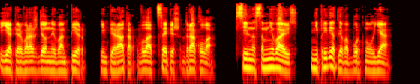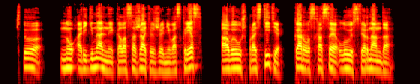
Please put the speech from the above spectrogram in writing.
«Я перворожденный вампир, император Влад Цепиш Дракула. Сильно сомневаюсь», – неприветливо буркнул я. «Что? Ну, оригинальный колоссожатель же не воскрес? А вы уж простите, Карлос Хосе Луис Фернандо.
